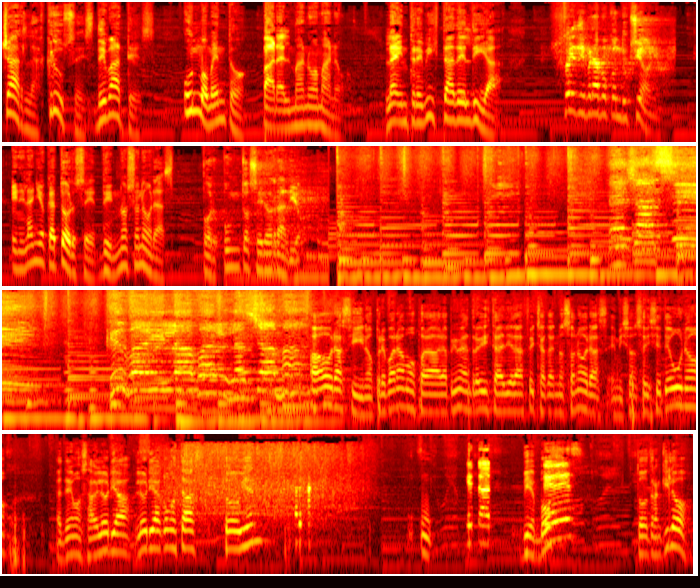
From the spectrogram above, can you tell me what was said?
charlas, cruces, debates. Un momento para el mano a mano. La entrevista del día. Fede Bravo Conducción. En el año 14 de No Sonoras por Punto Cero Radio. Ella sí las llamas. Ahora sí, nos preparamos para la primera entrevista del día de la fecha acá en No Sonoras, emisión 671. La tenemos a Gloria. Gloria, ¿cómo estás? ¿Todo bien? Uh, ¿Qué tal? bien, ¿vos? ¿Ustedes? ¿Todo tranquilo?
